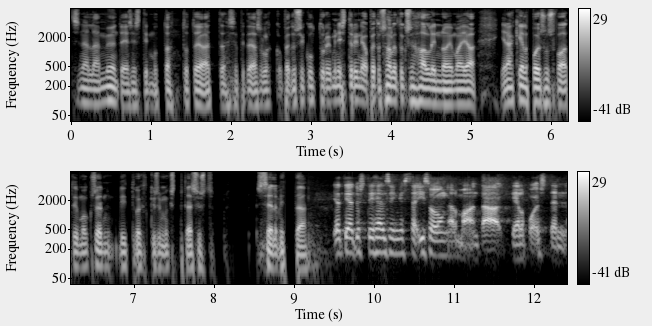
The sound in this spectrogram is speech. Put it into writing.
sinällään myönteisesti, mutta toteaa, että se pitäisi olla opetus- ja kulttuuriministerin ja opetushallituksen hallinnoima ja, ja nämä kelpoisuusvaatimuksen liittyvät kysymykset pitäisi just selvittää. Ja tietysti Helsingissä iso ongelma on tämä kelpoisten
